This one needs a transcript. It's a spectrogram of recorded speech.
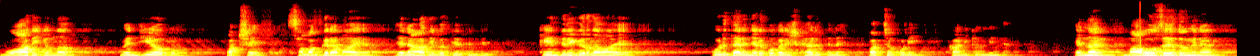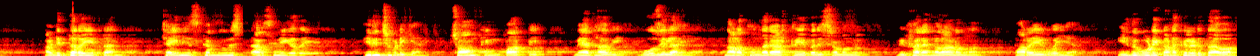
വാദിക്കുന്ന വെൻജിയാബോ പക്ഷേ സമഗ്രമായ ജനാധിപത്യത്തിന്റെ കേന്ദ്രീകൃതമായ ഒരു തെരഞ്ഞെടുപ്പ് പരിഷ്കാരത്തിന് പച്ചക്കൊടി കാണിക്കുന്നില്ല. എന്നാൽ മാവോ സേതുങ്ങിന് അടിത്തറയിട്ട ചൈനീസ് കമ്മ്യൂണിസ്റ്റ് ദാർശനികതയെ തിരിച്ചുപിടിക്കാൻ ചോങ്കിങ് പാർട്ടി മേധാവി ബോസിലായി നടത്തുന്ന രാഷ്ട്രീയ പരിശ്രമങ്ങൾ വിഫലങ്ങളാണെന്ന് പറയുകയ്യ. ഇതുകൂടി കണക്കിലെടുത്താവാം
